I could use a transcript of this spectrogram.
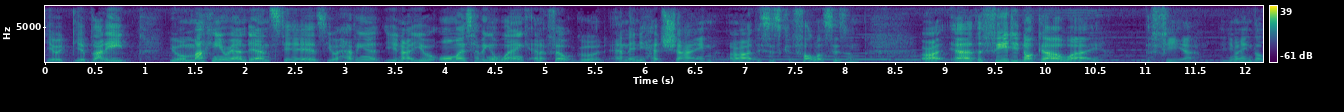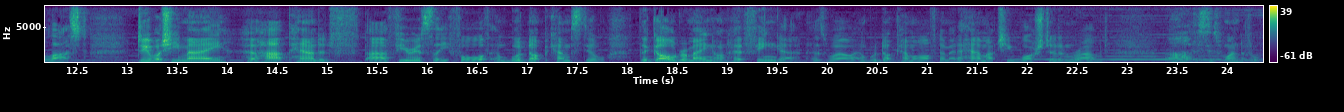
You, you bloody. You were mucking around downstairs. You were having a, you know, you were almost having a wank, and it felt good. And then you had shame. All right, this is Catholicism. All right, uh, the fear did not go away. The fear. You mean the lust. Do what she may, her heart pounded f- uh, furiously forth and would not become still. The gold remained on her finger as well and would not come off no matter how much she washed it and rubbed. Oh, this is wonderful.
